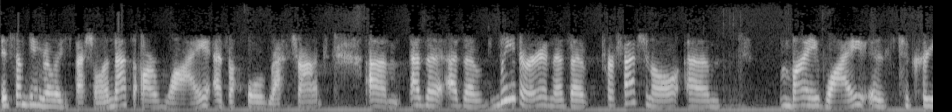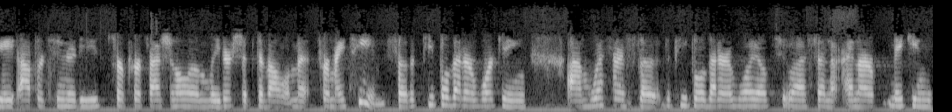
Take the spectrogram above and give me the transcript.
Is something really special. And that's our why as a whole restaurant. Um, as a, as a leader and as a professional, um, my why is to create opportunities for professional and leadership development for my team. So the people that are working um, with us, the, the people that are loyal to us and, and are making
